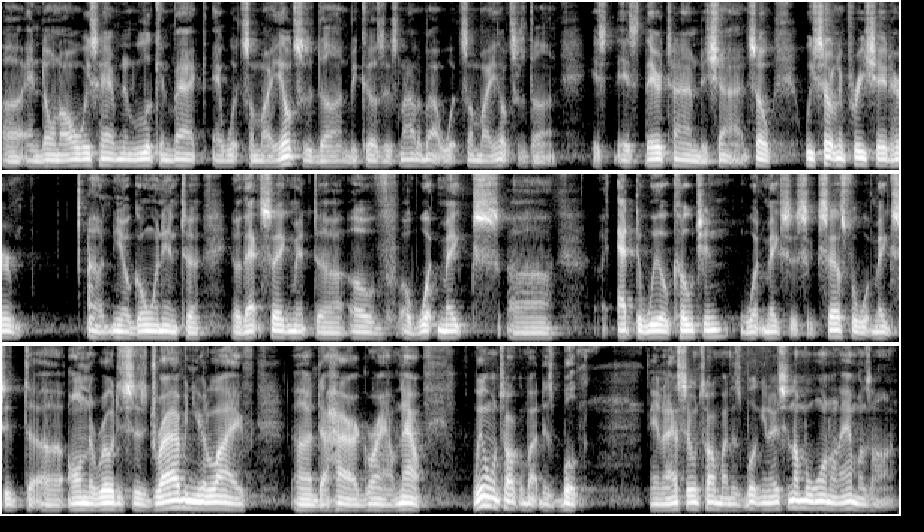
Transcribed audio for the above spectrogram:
Uh, and don't always have them looking back at what somebody else has done because it's not about what somebody else has done. It's it's their time to shine. So we certainly appreciate her. Uh, you know, going into you know that segment uh, of of what makes uh, at the wheel coaching, what makes it successful, what makes it uh, on the road. It says driving your life uh, to higher ground. Now, we want to talk about this book, and I said we're talking about this book. You know, it's number one on Amazon.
